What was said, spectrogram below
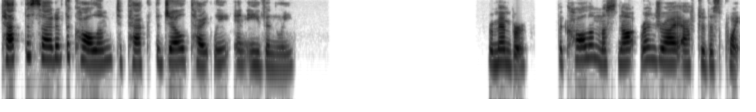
Tap the side of the column to pack the gel tightly and evenly. Remember, the column must not run dry after this point,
